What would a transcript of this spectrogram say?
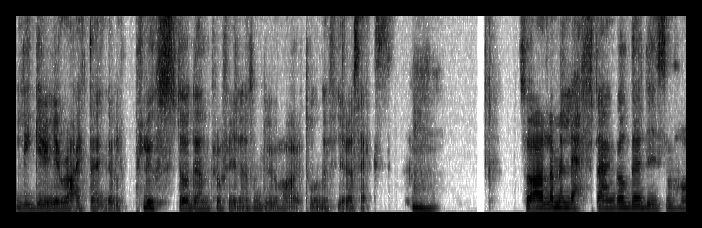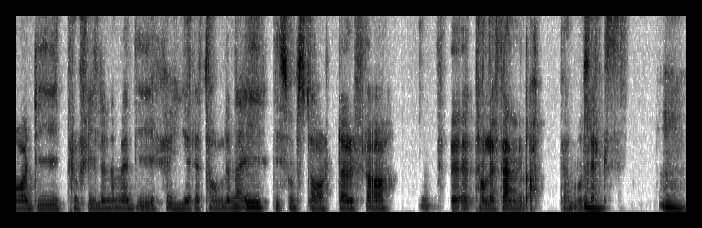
ligger i right angle, plus då den profilen som du har, Tone 4-6. Mm. Så alle med left angle, det er de som har de profilene med de høyere tallene i, de som startar från eh, tallet 5 da. 5 og 6. Mm. Mm.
